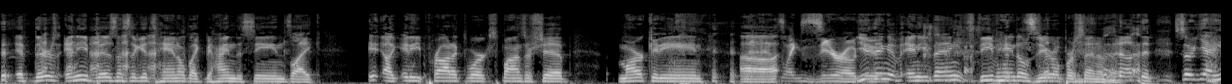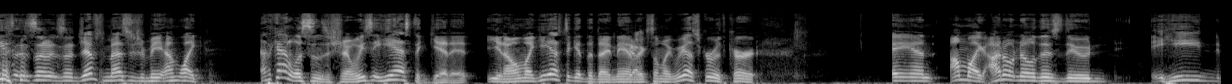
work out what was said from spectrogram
if there's any business that gets handled like behind the scenes, like it, like any product work, sponsorship, marketing, uh, it's like zero. you dude. think of anything, Steve handles zero percent of it. nothing. So yeah, he's so so Jeff's messaging me. I'm like, I kind of listens to the show. He's, he has to get it, you know. I'm like, he has to get the dynamics. I'm like, we got to screw with Kurt. And I'm like, I don't know this dude. he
